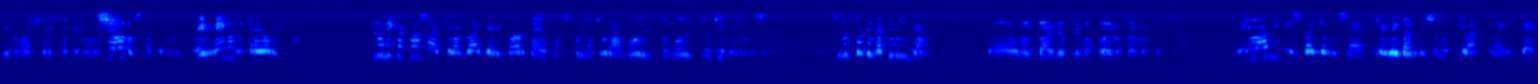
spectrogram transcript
devono essere state loro. Sono state loro, e meno di tre ore fa. L'unica cosa che la guardia ricorda è una scollatura molto, molto generosa. Sono state davvero in gamba. Eh, uno sbaglio prima o poi lo fanno tutti. Gli uomini sbagliano sempre, le donne sono più attente.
